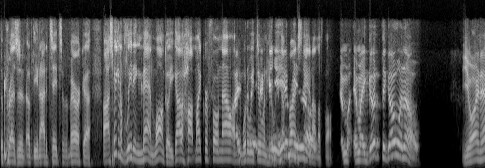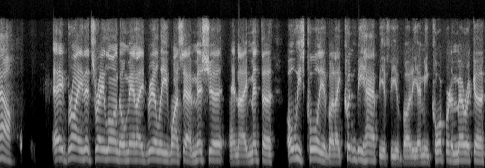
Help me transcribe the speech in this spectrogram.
the president of the United States of America. Uh, speaking of leading men, Longo, you got a hot microphone now. I mean, what are we doing here? Can you We got Brian Stann now? on the phone. Am, I- am I good to go or no? You are now. Hey, Brian, it's Ray Longo, man. I really want to say I miss you, and I meant to always call you, but I couldn't be happier for you, buddy. I mean, corporate America,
